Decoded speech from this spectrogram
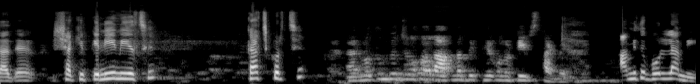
তাদের সাকিবকে নিয়ে নিয়েছে। কাজ করছে। নতুনদের জন্য তাহলে আপনার দিক থেকে কোনো টিপস থাকবে আমি তো বললামই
